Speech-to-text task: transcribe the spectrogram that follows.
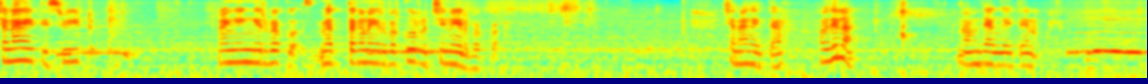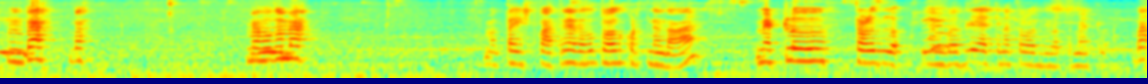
ಚೆನ್ನಾಗೈತಿ ಸ್ವೀಟ್ ಹಂಗೆ ಹಿಂಗೆ ಇರಬೇಕು. ಮೆತ್ತಗನೇ ಇರಬೇಕು, ರುಚಿನೇ ಇರಬೇಕು. ಚೆನ್ನಾಗೈತೆ? ಹೌದಿಲ್ಲ? ನಮ್ದು ಹಂಗೈತೇನು. ಹ್ಞೂ ಬಾ ಬಾ. ಬಾ ಹೋಗಂಬ ಮತ್ತೆ ಇಷ್ಟು ಪಾತ್ರೆ ಅದಾವು ತೊಳೆದು ಕೊಡ್ತೀನಿ ಅಂದ ಮೆಟ್ಲು ತೊಳೆದ್ಲು. ನನ್ನ ಬದ್ಲಿ ಹಾಕಿನ ತೊಳೆದ್ವಿ ಇವತ್ತು ಮೆಟ್ಲು. ಬಾ.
